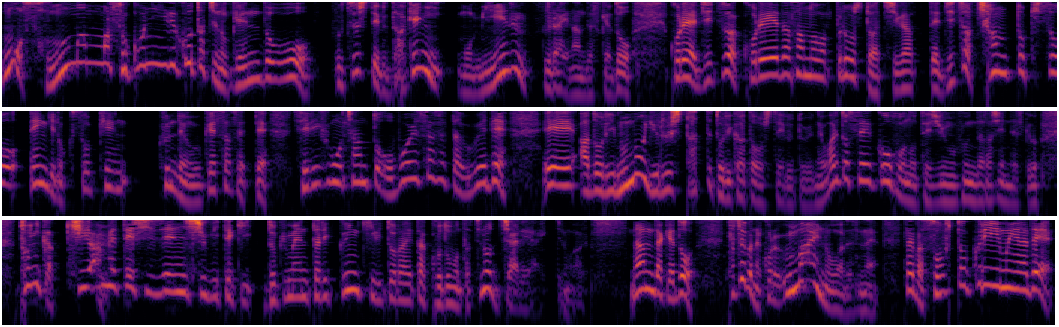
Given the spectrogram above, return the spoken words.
もうそのまんまそこにいる子たちの言動を映してるだけにも見えるぐらいなんですけどこれ実は是枝さんのアプローチとは違って実はちゃんと基礎演技の基礎研訓練を受けさせてセリフもちゃんと覚えさせた上で、えー、アドリブも許したって撮り方をしているというね割と正攻法の手順を踏んだらしいんですけどとにかく極めて自然主義的ドキュメンタリックに切り取られた子供たちのじゃれ合いっていうのがある。なんだけど例えばねこれうまいのはですね例えばソフトクリーム屋で、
